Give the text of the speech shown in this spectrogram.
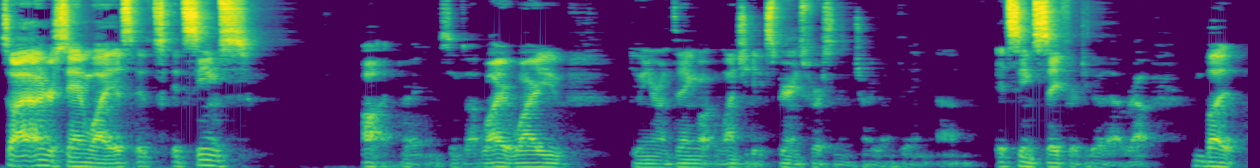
so I understand why it's it's it seems odd, right? It seems odd. Why why are you doing your own thing? Why, why don't you get experience first and then try your own thing? Um, it seems safer to go that route, but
